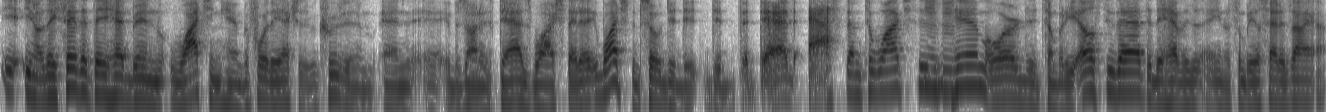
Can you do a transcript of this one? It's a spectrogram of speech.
you know, they say that they had been watching him before they actually recruited him, and it was on his dad's watch that uh, they watched him. So did the, did the dad ask them to watch his, mm-hmm. him, or did somebody else do that? Did they have his you know somebody else had his eye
